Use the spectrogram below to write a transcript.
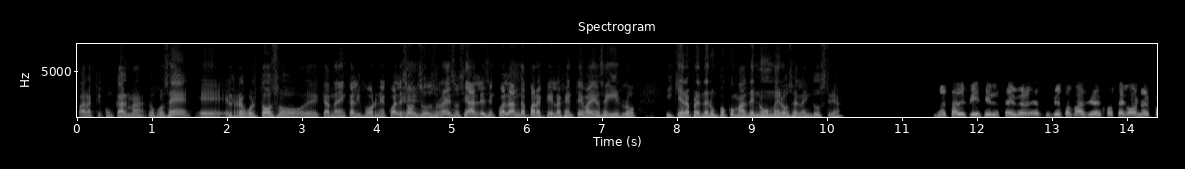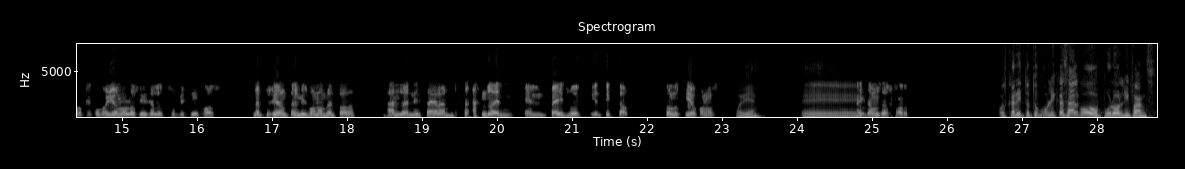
para que con calma, don José, eh, el revoltoso de que anda ahí en California, ¿cuáles son sus redes sociales? ¿En cuál anda para que la gente vaya a seguirlo y quiera aprender un poco más de números en la industria? No está difícil, Saber. Es fácil, es José Goner, porque como yo no los hice, los hizo mis hijos, me pusieron el mismo nombre en todas. Ando en Instagram, ando en, en Facebook y en TikTok. Son los que yo conozco. Muy bien. Eh... Ahí estamos a Oscarito, ¿tú publicas algo o puro OnlyFans?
